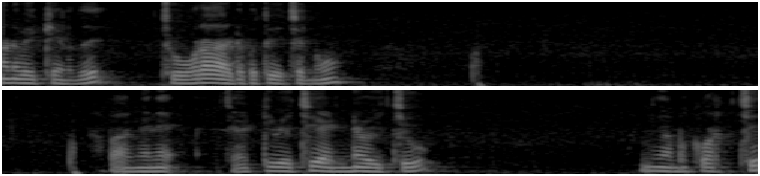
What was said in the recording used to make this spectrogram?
ആണ് വെക്കുന്നത് ചോറ് അടുപ്പത്ത് വെച്ചിരുന്നു അപ്പോൾ അങ്ങനെ ചട്ടി വെച്ച് എണ്ണ ഒഴിച്ചു. ഇനി നമുക്ക് കുറച്ച്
